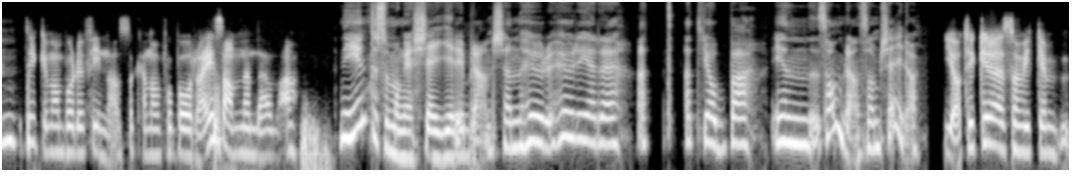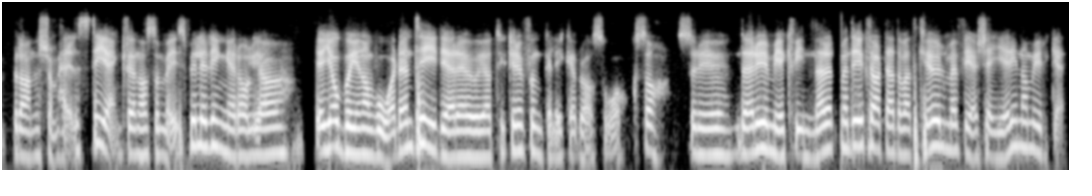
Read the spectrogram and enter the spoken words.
Jag tycker man borde finnas så kan de få borra i sanden där med. Ni är inte så många tjejer i branschen. Hur, hur är det att, att jobba i en sån bransch som tjej då? Jag tycker det är som vilken bransch som helst egentligen. Alltså mig spelar det ingen roll. Jag, jag jobbar inom vården tidigare och jag tycker det funkar lika bra så också. Så det, är- där är ju mer kvinnor. Men det är klart att det hade varit kul med fler tjejer inom yrket.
